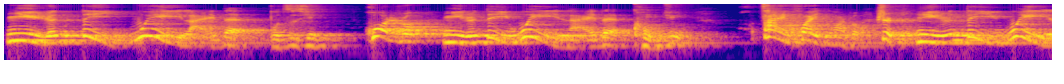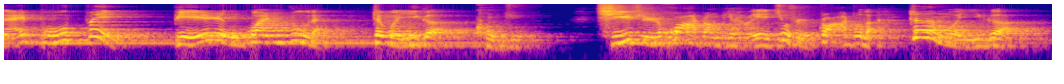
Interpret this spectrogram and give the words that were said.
女人对未来的不自信。或者说，女人对于未来的恐惧；再换一句话说，是女人对于未来不被别人关注的这么一个恐惧。其实，化妆品行业就是抓住了这么一个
